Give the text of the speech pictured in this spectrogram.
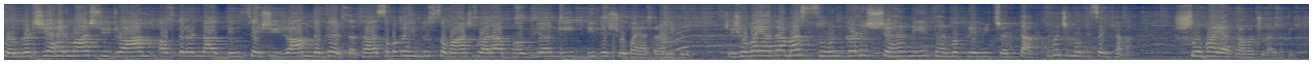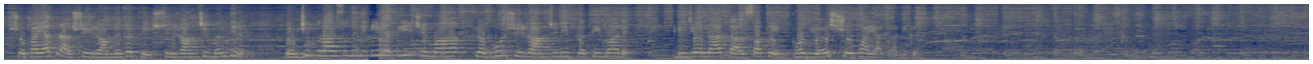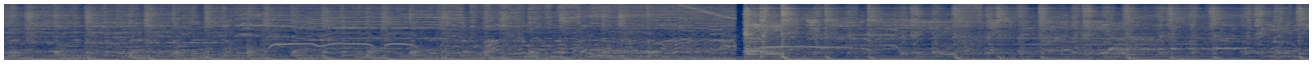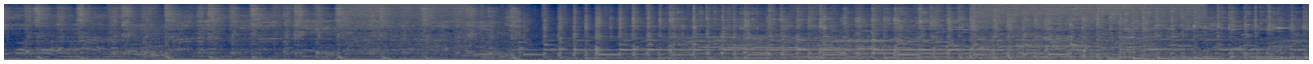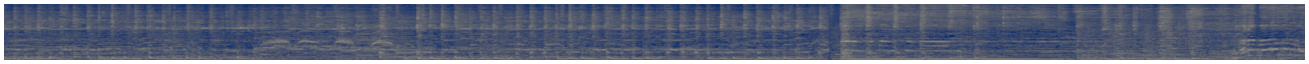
સોનગઢ શહેરમાં શ્રીરામ અવતરણના દિવસે શ્રી રામનગર તથા સમગ્ર હિન્દુ સમાજ દ્વારા ભવ્યની દિવ્ય શોભાયાત્રા નીકળી. જે શોભાયાત્રામાં સોનગઢ શહેરની ધર્મપ્રેમી જનતા ખૂબ જ મોટી સંખ્યામાં શોભાયાત્રામાં જોડાઈ હતી. શોભાયાત્રા શ્રીરામનગરથી શ્રીરામજી શ્રી રામજી મંદિર દેવજીપુરા સુધી નીકળી હતી, જેમાં પ્રભુ શ્રી રામજીની પ્રતિમાને ડીજેના તાલ સાથે ભવ્ય શોભાયાત્રા નીકળી. બરાબર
